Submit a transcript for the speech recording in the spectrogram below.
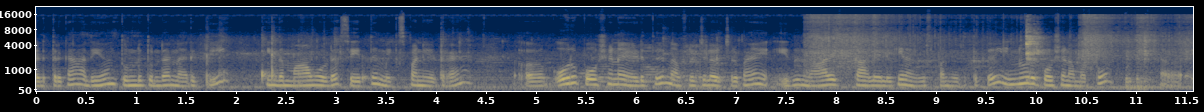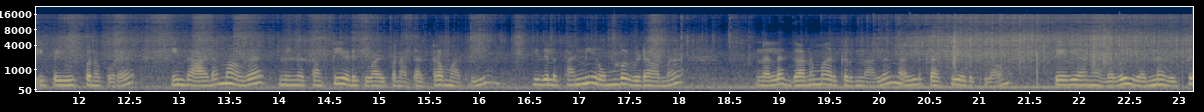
எடுத்திருக்கேன். அதையும் துண்டு துண்டாக நறுக்கி இந்த மாவோட சேர்த்து மிக்ஸ் பண்ணிடுறேன். ஒரு போர்ஷனை எடுத்து நான் ஃப்ரிட்ஜில் வச்சுருப்பேன். இது நாளைக்கு காலையிலேக்கு நான் யூஸ் பண்ணுறதுக்கு இன்னொரு போர்ஷனை மட்டும் இப்போ யூஸ் பண்ண போகிறேன் இந்த அடமாவை நீங்கள் தட்டி எடுக்கலாம். இப்போ நான் தட்டுற மாதிரி. இதில் தண்ணி ரொம்ப விடாமல் நல்லா கனமாக இருக்கிறதுனால நல்லா தட்டி எடுக்கலாம். தேவையான அளவு எண்ணெய் விட்டு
